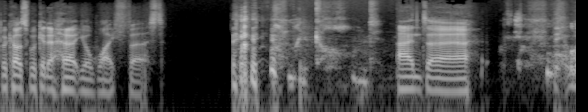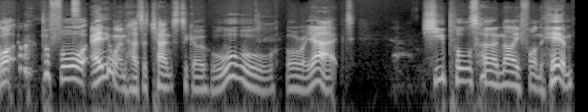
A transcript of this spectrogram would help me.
Because we're going to hurt your wife first. Oh my god. And uh, th- what before anyone has a chance to go ooh or react, she pulls her knife on him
